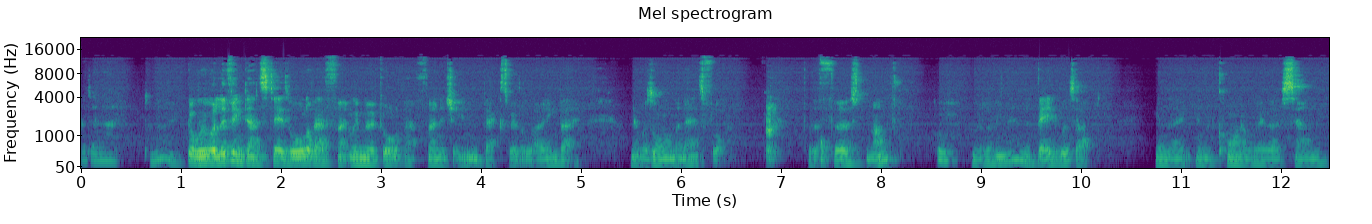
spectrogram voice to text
I don't know. I don't know. But we were living downstairs. All of our furn- we moved all of our furniture in back through the loading bay, and it was all on the dance floor for the first month. Mm. We were living there. The bed was up in the in the corner where the sound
